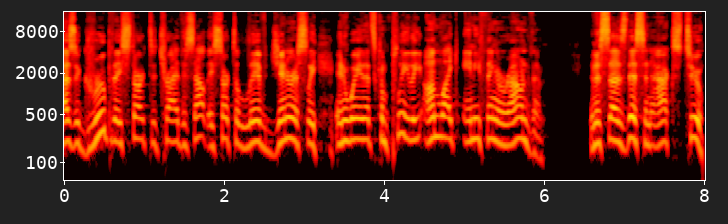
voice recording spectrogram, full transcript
as a group, they start to try this out. They start to live generously in a way that's completely unlike anything around them. And it says this in Acts 2.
